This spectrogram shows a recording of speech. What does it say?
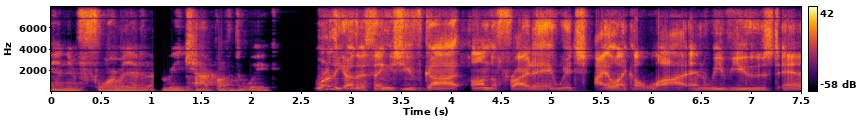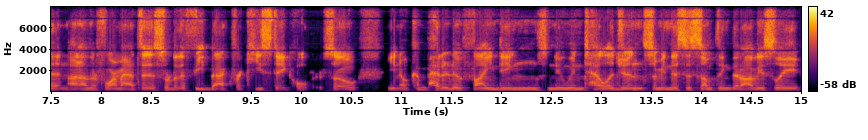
and informative recap of the week. One of the other things you've got on the Friday, which I like a lot, and we've used in other formats, is sort of the feedback for key stakeholders. So, you know, competitive findings, new intelligence. I mean, this is something that obviously,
